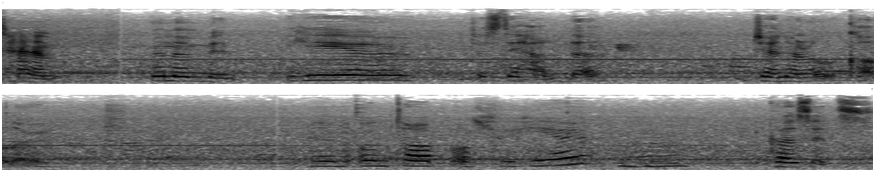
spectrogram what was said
tan, and a bit here just to have the general color. And on top of here, Mm-hmm. because it's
